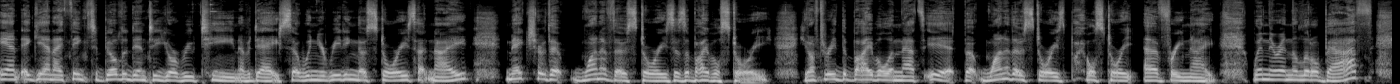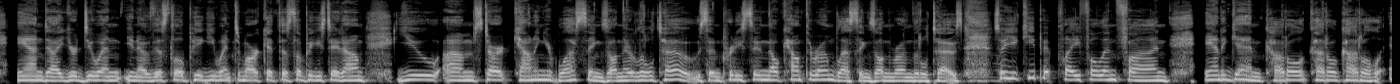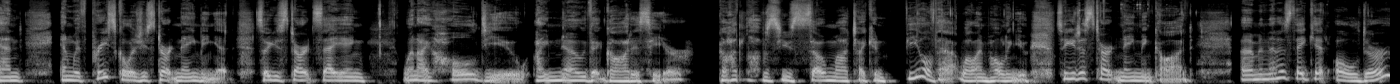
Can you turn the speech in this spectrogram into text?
And again, I think to build it into your routine of a day. So when you're reading those stories at night, make sure that one of those stories stories is a Bible story. You don't have to read the Bible and that's it, but one of those stories, Bible story every night. When they're in the little bath and uh, you're doing, you know, this little piggy went to market, this little piggy stayed home, you um, start counting your blessings on their little toes. And pretty soon they'll count their own blessings on their own little toes. So you keep it playful and fun. And again, cuddle, cuddle, cuddle. And, and with preschoolers, you start naming it. So you start saying, when I hold you, I know that God is here. God loves you so much. I can feel that while I'm holding you. So you just start naming God. Um, and then as they get older,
